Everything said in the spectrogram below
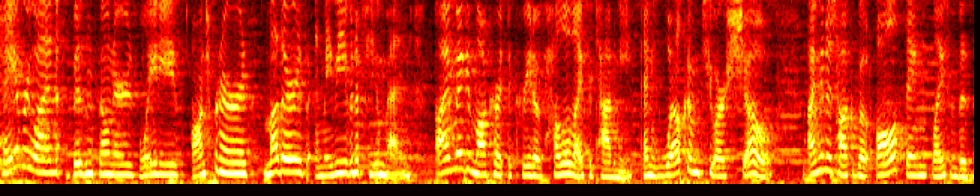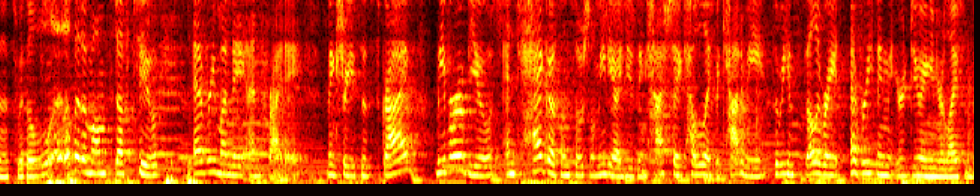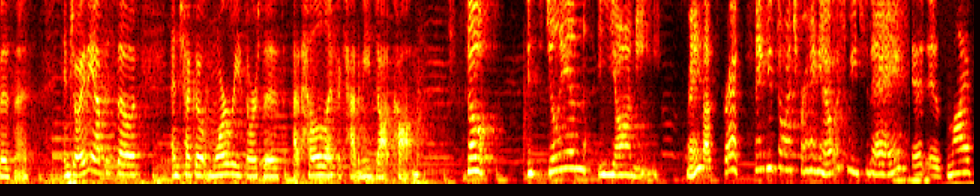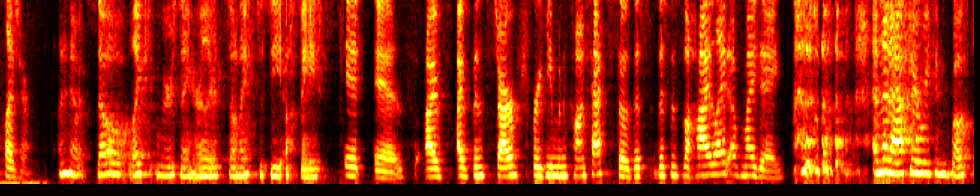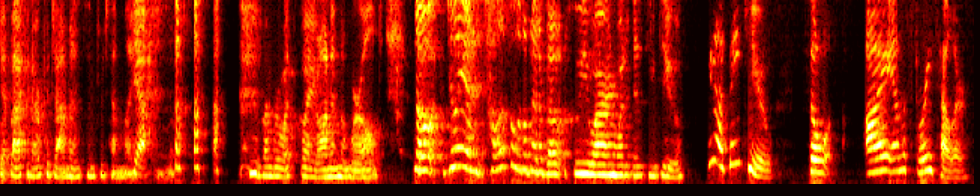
Hey everyone, business owners, ladies, entrepreneurs, mothers, and maybe even a few men. I'm Megan Lockhart, the creator of Hello Life Academy, and welcome to our show. I'm going to talk about all things life and business with a little bit of mom stuff too every Monday and Friday. Make sure you subscribe, leave a review, and tag us on social media using hashtag Hello Life Academy so we can celebrate everything that you're doing in your life and business. Enjoy the episode and check out more resources at HelloLifeAcademy.com. So it's Jillian Yanni, right? That's correct. Thank you so much for hanging out with me today. It is my pleasure. I know it's so like we were saying earlier, it's so nice to see a face. It is. I've I've been starved for human contact, so this this is the highlight of my day. and then after we can both get back in our pajamas and pretend like Yeah. To remember what's going on in the world. So, Jillian, tell us a little bit about who you are and what it is you do. Yeah, thank you. So, I am a storyteller.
